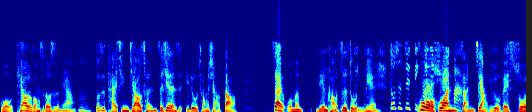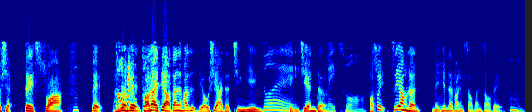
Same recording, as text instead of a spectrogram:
我挑的公司都是怎么样？嗯，都是台青交成，这些人是一路从小到，在我们联考制度里面，都是最顶过关斩将，一路被刷下，被刷，嗯。被很多人被淘汰掉，但是他是留下来的精英，对，顶尖的，没错。好，所以这样人每天在帮你烧班烧费，嗯，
